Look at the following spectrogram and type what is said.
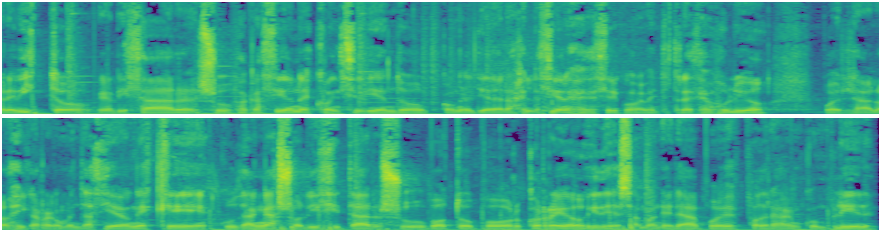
previsto realizar sus vacaciones coincidiendo con el día de las elecciones, es decir, con el 23 de julio, pues la lógica recomendación es que acudan a solicitar su voto por correo y de esa manera pues podrán cumplir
